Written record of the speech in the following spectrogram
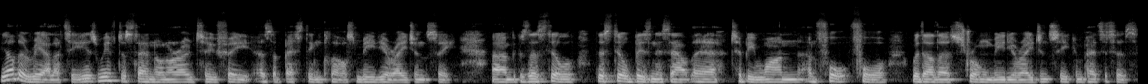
The other reality is we have to stand on our own two feet as a best in class media agency um, because there's still there's still business out there to be won and fought for with other strong media agency competitors.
